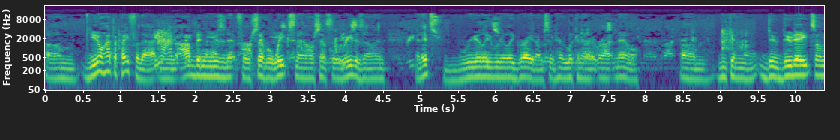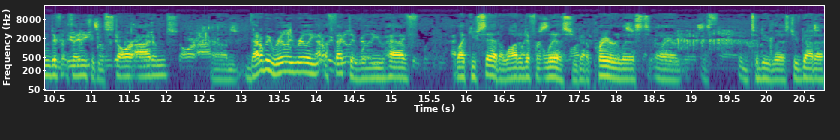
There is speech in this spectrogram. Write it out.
um, you don't have to pay for that. And I've been using it for several weeks now since the redesign, and it's really, really great. I'm sitting here looking at it right now. Um, you can do due dates on different things. You can star items. Um, that'll be really, really effective when you have, like you said, a lot of different lists. You've got a prayer list, uh, to do list. You've got a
